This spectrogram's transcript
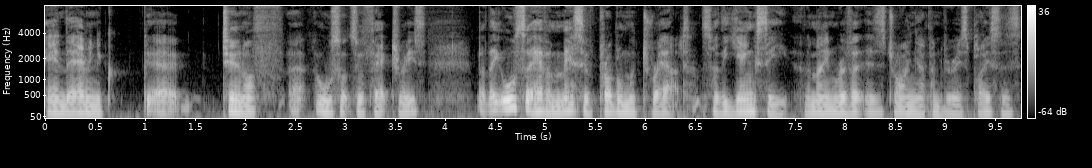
and they're having to uh, turn off uh, all sorts of factories. But they also have a massive problem with drought. So the Yangtze, the main river, is drying up in various places.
